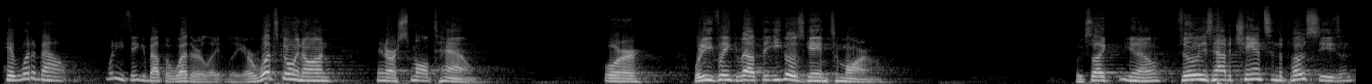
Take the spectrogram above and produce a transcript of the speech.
hey, what about what do you think about the weather lately? Or what's going on in our small town? Or what do you think about the Eagles game tomorrow? Looks like, you know, Phillies have a chance in the postseason.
